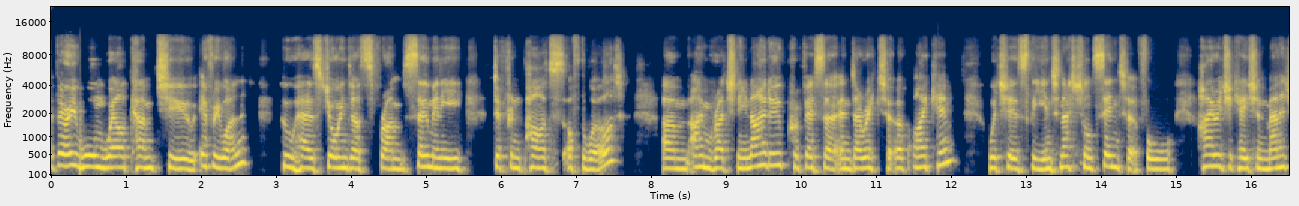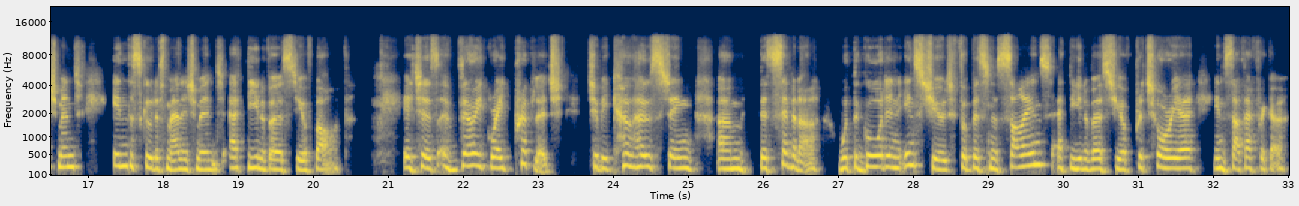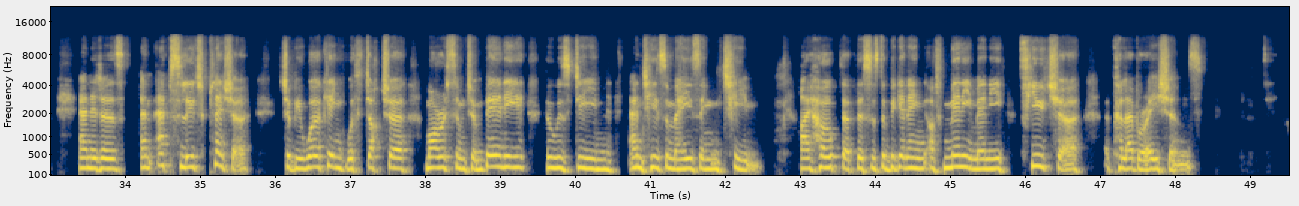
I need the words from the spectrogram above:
A very warm welcome to everyone who has joined us from so many different parts of the world. Um, I'm Rajni Naidoo, Professor and Director of ICHEM, which is the International Center for Higher Education Management in the School of Management at the University of Bath. It is a very great privilege to be co hosting um, this seminar with the Gordon Institute for Business Science at the University of Pretoria in South Africa. And it is an absolute pleasure to be working with Dr. Morris Mthombeni, who is Dean, and his amazing team. I hope that this is the beginning of many, many future collaborations.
